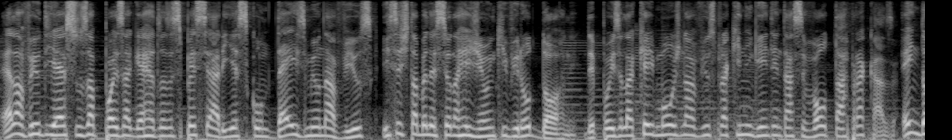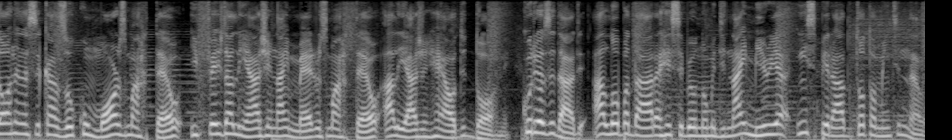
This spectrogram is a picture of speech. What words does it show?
Ela veio de Essos após a Guerra das Especiarias com 10 mil navios e se estabeleceu na região em que virou Dorne. Depois ela queimou os navios para que ninguém tentasse voltar para casa. Em Dorne ela se casou com Mors Martell e fez da linhagem Naimerius Martell a linhagem real de Dorne. Curiosidade, a loba da área recebeu o nome de Nymeria inspirado totalmente nela.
